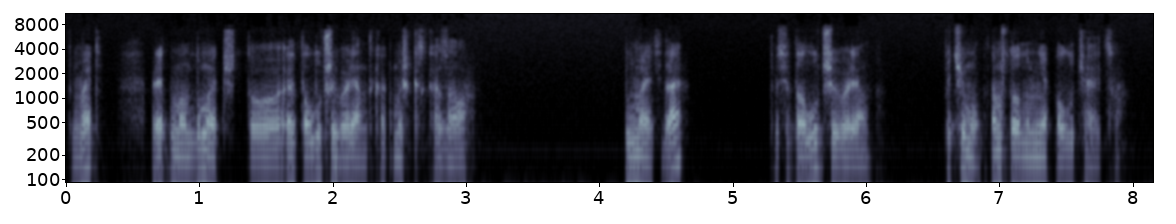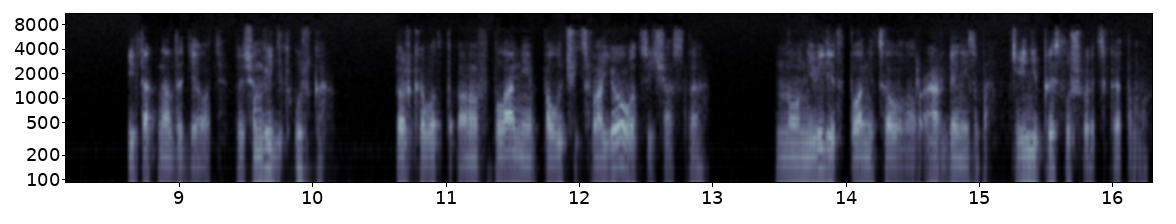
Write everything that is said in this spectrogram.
понимаете? При этом он думает, что это лучший вариант, как мышка сказала. Понимаете, да? То есть это лучший вариант. Почему? Потому что он у меня получается. И так надо делать. То есть он видит узко. Только вот а, в плане получить свое вот сейчас, да, но он не видит в плане целого организма и не прислушивается к этому.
